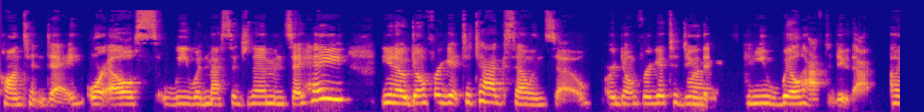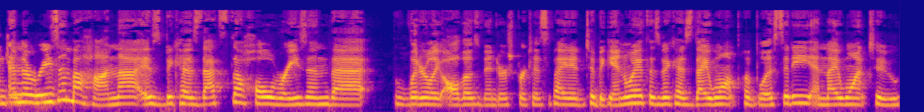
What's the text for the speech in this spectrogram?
content day or else we would message them and say hey you know don't forget to tag so and so or don't forget to do right. this and you will have to do that 100. And the reason behind that is because that's the whole reason that literally all those vendors participated to begin with is because they want publicity and they want to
